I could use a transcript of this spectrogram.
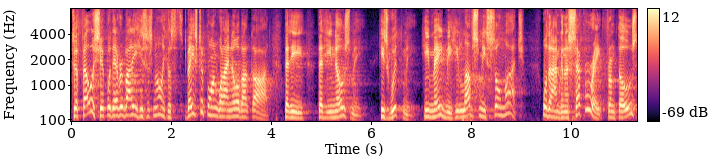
to fellowship with everybody? He says, no. He goes, it's based upon what I know about God, that he, that he knows me. He's with me. He made me. He loves me so much. Well, then I'm going to separate from those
